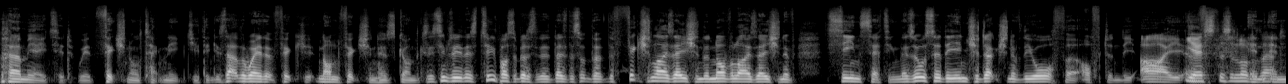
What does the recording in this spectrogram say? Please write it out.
permeated with fictional technique? Do you think is that the way that fiction, non-fiction has gone? Because it seems to me there's two possibilities. There's the, sort of the, the fictionalization, the novelization of scene setting. There's also the introduction of the author, often the I. yes, there's a lot in, of that in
